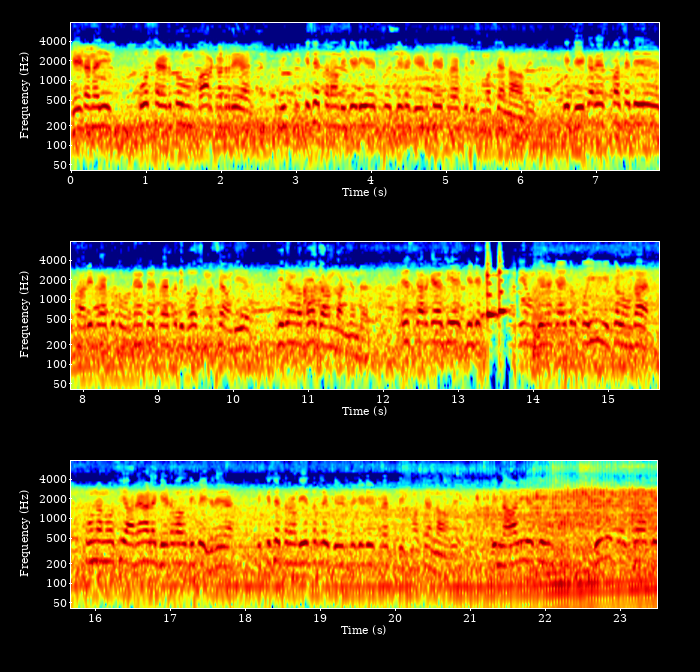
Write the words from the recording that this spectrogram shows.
ਗੇਟ ਹੈ ਨਾ ਜੀ ਉਸ ਸਾਈਡ ਤੋਂ ਬਾਹਰ ਕੱਢ ਰਹੇ ਆ। ਵੀ ਕਿ- ਕਿਸੇ ਤਰ੍ਹਾਂ ਦੀ ਜਿਹੜੀ ਹੈ ਇਸ ਜਿਹੜੇ ਗੇਟ ਤੇ ਟ੍ਰੈਫਿਕ ਦੀ ਸਮੱਸਿਆ ਨਾ ਆਵੇ। ਕਿ ਜੇਕਰ ਇਸ ਪਾਸੇ ਦੀ ਸਾਰੀ ਟ੍ਰੈਫਿਕ ਤੋੜਦੇ ਆ, ਤੇ ਟ੍ਰੈਫਿਕ ਦੀ ਬਹੁਤ ਸਮੱਸਿਆ ਆਉਂਦੀ ਹੈ ਜਿਹਦੇ ਨਾਲ ਬਹੁਤ ਜਾਮ ਲੱਗ ਜਾਂਦਾ। ਹੈ ਇਸ ਕਰਕੇ ਅਸੀਂ ਇਹ ਜਿਹੜੇ ਟਰਾਲੀਆਂ ਆਉਂਦੀਆਂ ਨੇ ਚਾਹੇ ਇੱਧਰ ਕੋਈ ਵੀ ਵਹੀਕਲ ਆਉਂਦਾ ਹੈ, ਉਹਨਾਂ ਨੂੰ ਅਸੀਂ ਆਰਿਆਂ ਵਾਲੇ ਗੇਟ ਵੱਲ ਦੀ ਭੇਜ ਰਹੇ ਹਾਂ ਕਿ ਕਿਸੇ ਤਰ੍ਹਾਂ ਦੀ ਇੱਧਰਲੇ ਗੇਟ ਤੇ ਜਿਹੜੀ ਟ੍ਰੈਫਿਕ ਦੀ ਸਮੱਸਿਆ ਨਾ ਆਵੇ। ਤੇ ਨਾਲ ਹੀ ਅਸੀਂ ਜਿਹੜੇ ਟਰੈਕਟਰਾਂ ਤੇ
